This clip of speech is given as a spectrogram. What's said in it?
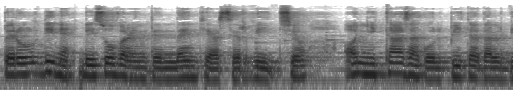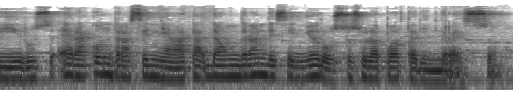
Per ordine dei sovrintendenti al servizio, ogni casa colpita dal virus era contrassegnata da un grande segno rosso sulla porta d'ingresso.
